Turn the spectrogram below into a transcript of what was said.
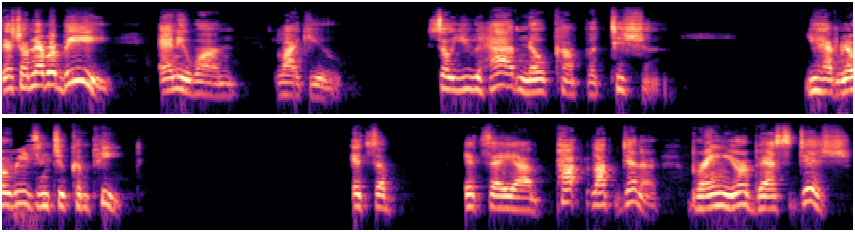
There shall never be anyone like you. So you have no competition. You have no reason to compete. It's a it's a uh, potluck dinner Bring your best dish.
